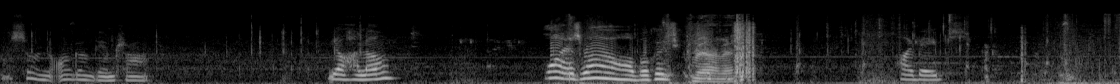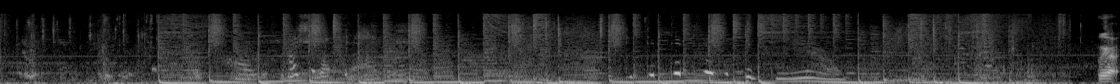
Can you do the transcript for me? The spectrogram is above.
That's so not I'm going game chat. Yo, hello? Might as well, because Yeah, man. Hi, babes. Hi. Hi, Sebastian. We are.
